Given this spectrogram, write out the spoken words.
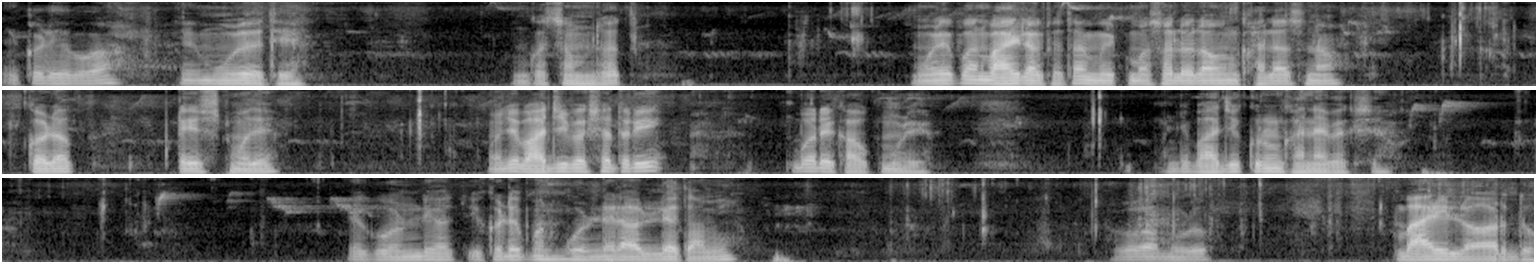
इकडे बघा. हे मुळे आहेत हे. तुमका समजत. मुळे पण भारी लागतात हा. मीठ मसाला लावून खालास ना. कडक टेस्टमध्ये. म्हणजे भाजीपेक्षा तरी बरे खाऊक मुळे. म्हणजे भाजी करून खाण्यापेक्षा. हे गोंडे आहेत. इकडे पण गोंडे लावले आहेत आम्ही. बघा मुळू. बारीलो अर्धो.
